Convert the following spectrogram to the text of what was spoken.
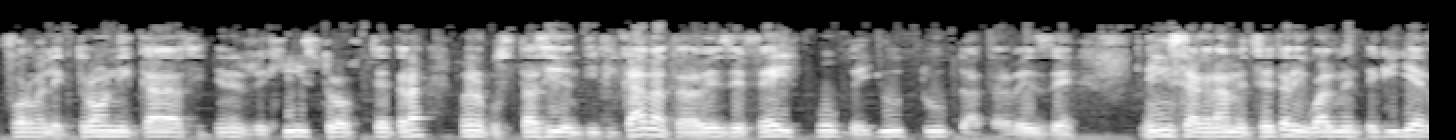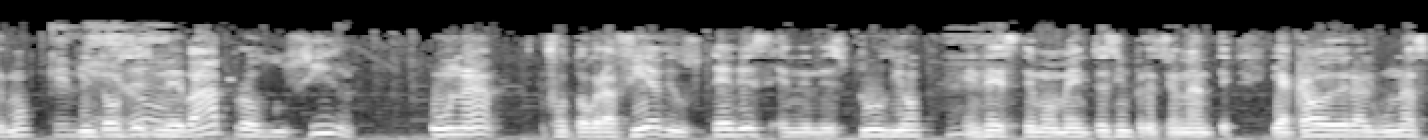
forma electrónica, si tienes registros, etcétera, bueno, pues estás identificada a través de Facebook, de YouTube, a través de Instagram, etcétera, igualmente Guillermo, y entonces me va a producir una fotografía de ustedes en el estudio en mm. este momento, es impresionante. Y acabo de ver algunas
